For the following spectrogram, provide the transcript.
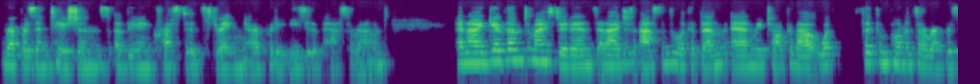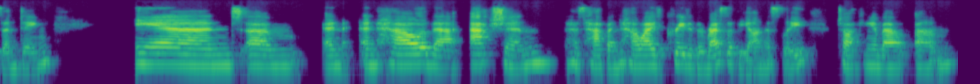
representations of the encrusted string are pretty easy to pass around. And I give them to my students and I just ask them to look at them and we talk about what the components are representing and um, and and how that action has happened, how I created the recipe, honestly, talking about um,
